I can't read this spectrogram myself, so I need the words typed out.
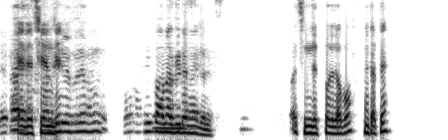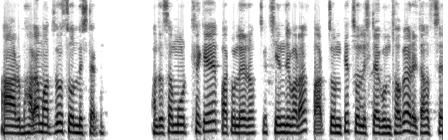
এই যে সিএনজি সিএনজি করে যাব এটাতে আর ভাড়া মাত্র চল্লিশ টাকা। মাদ্রাসা মোড় থেকে পাটুলের হচ্ছে সিএনজি ভাড়া পাঁচ জনকে চল্লিশ টাকা গুনতে হবে। আর এটা হচ্ছে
